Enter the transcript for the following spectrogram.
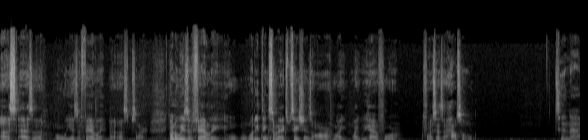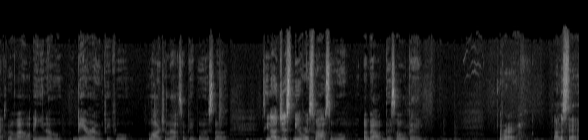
us as a or we as a family, not us, I'm sorry. Come to we as a family, what do you think some of the expectations are like like we have for for us as a household? To not go out and you know be around people, large amounts of people and stuff. So, you know, just be responsible about this whole thing. Right. I understand.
